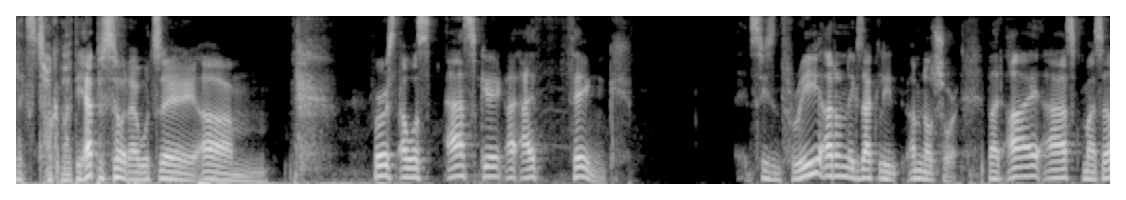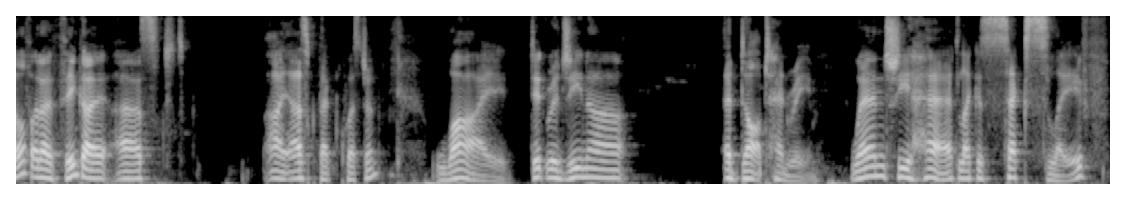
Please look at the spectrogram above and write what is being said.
let's talk about the episode I would say um first I was asking I, I think season three. I don't exactly. I'm not sure, but I asked myself, and I think I asked, I asked that question: Why did Regina adopt Henry when she had like a sex slave?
